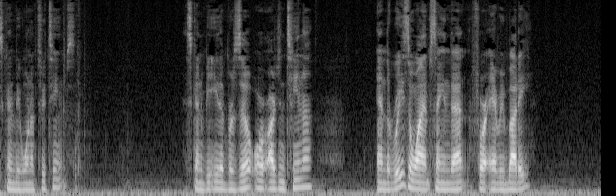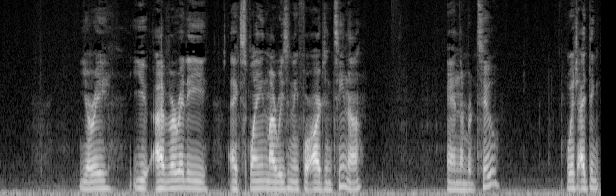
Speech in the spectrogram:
is going to be one of two teams. It's going to be either Brazil or Argentina. And the reason why I'm saying that for everybody, Yuri, you, I've already explained my reasoning for Argentina. And number two, which I think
